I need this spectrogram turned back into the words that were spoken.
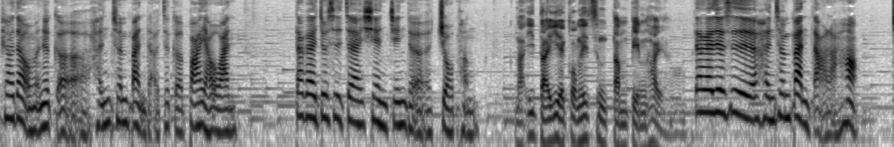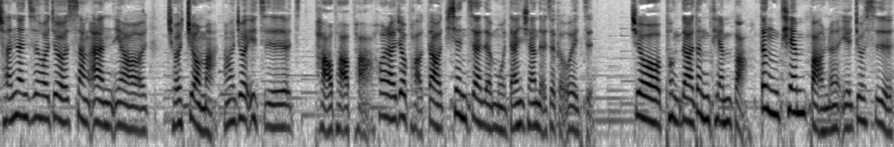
飘到我们那个恒春半岛这个八窑湾，大概就是在现今的九鹏。那一带也讲，迄算东滨海啊。大概就是恒春半岛了哈。船难之后就上岸要求救嘛，然后就一直跑跑跑，后来就跑到现在的牡丹乡的这个位置，就碰到邓天宝。邓天宝呢，也就是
